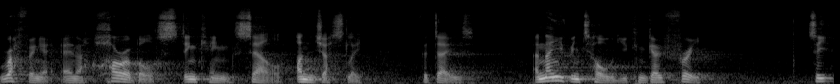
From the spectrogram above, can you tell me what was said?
roughing it in a horrible, stinking cell unjustly for days. And now you've been told you can go free. See,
